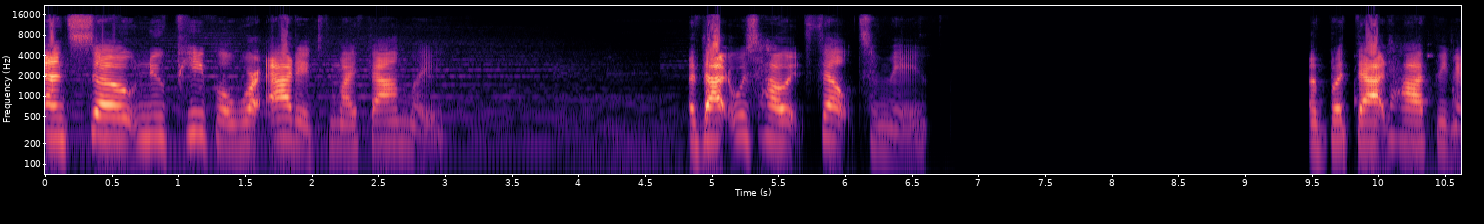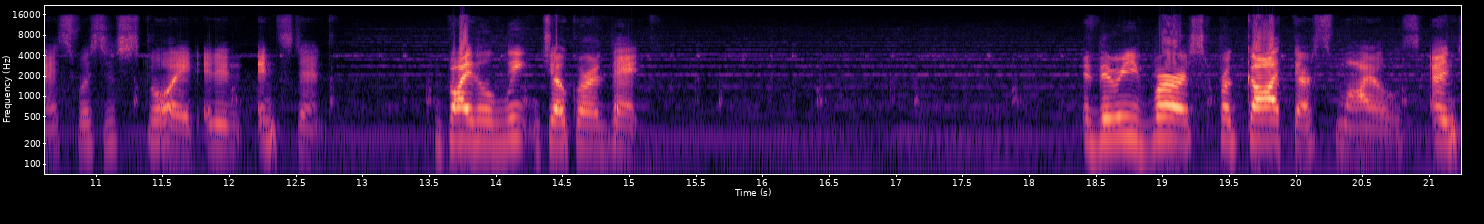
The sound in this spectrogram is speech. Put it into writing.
And so new people were added to my family. That was how it felt to me. But that happiness was destroyed in an instant by the Link Joker event. The reverse forgot their smiles and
